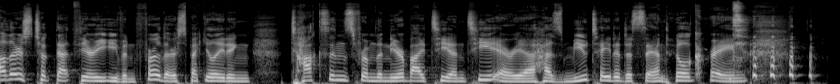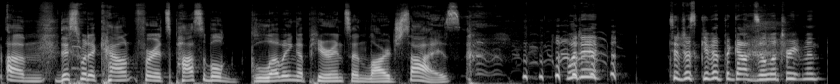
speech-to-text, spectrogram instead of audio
Others took that theory even further, speculating toxins from the nearby TNT area has mutated a sandhill crane. um, this would account for its possible glowing appearance and large size. Would it to just give it the Godzilla treatment?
